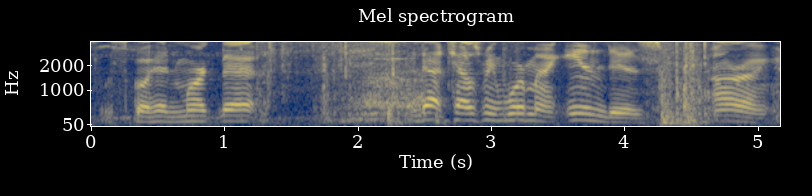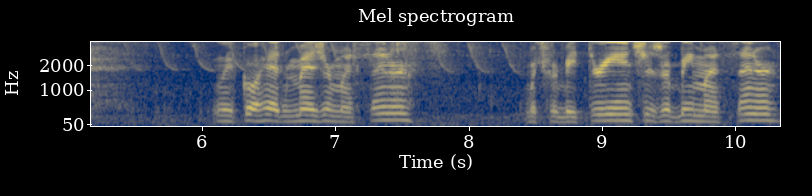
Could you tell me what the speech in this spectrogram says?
So let's go ahead and mark that. And that tells me where my end is. All right. Let me go ahead and measure my center, which would be three inches would be my center.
